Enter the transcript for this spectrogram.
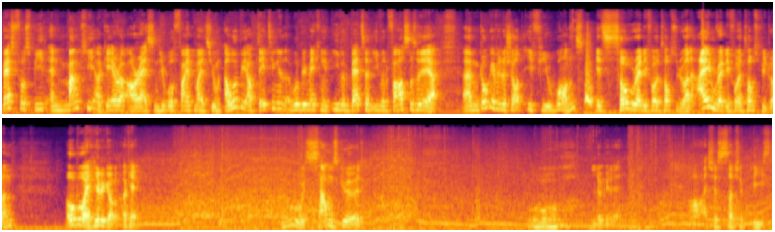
best for speed and Monkey Agera RS and you will find my tune. I will be updating it, I will be making it even better and even faster, so yeah. Um, go give it a shot if you want. It's so ready for a top speed run. I'm ready for a top speed run. Oh boy, here we go. Okay. Ooh, it sounds good. Ooh, look at it. Oh, it's just such a beast.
